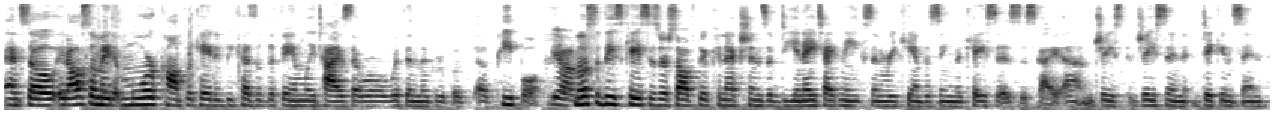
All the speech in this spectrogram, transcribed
And so it also made it more complicated because of the family ties that were within the group of, of people. Yeah. Most of these cases are solved through connections of DNA techniques and recanvassing the cases. This guy, um, Jason, Jason Dickinson,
